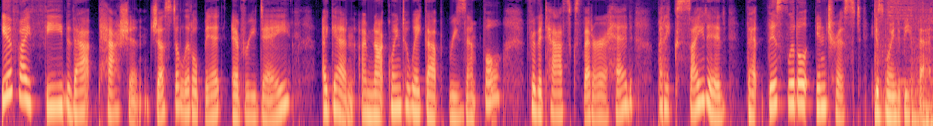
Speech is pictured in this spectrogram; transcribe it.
If I feed that passion just a little bit every day, again, I'm not going to wake up resentful for the tasks that are ahead, but excited that this little interest is going to be fed.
